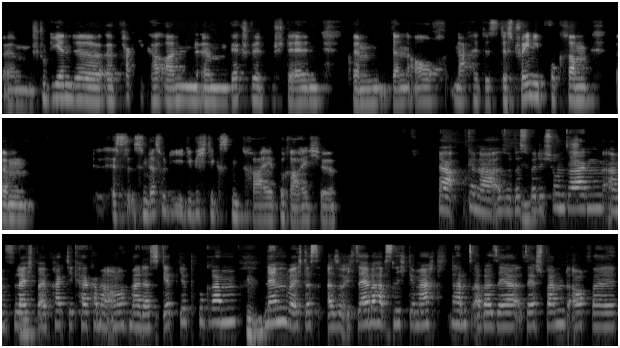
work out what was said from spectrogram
ähm, Studierende äh, Praktika an, ähm, Werkstudentenstellen, ähm, dann auch nachher das, das Trainee-Programm. Ähm, sind das so die, die wichtigsten drei Bereiche? Ja, genau. Also das würde ich schon sagen. Ähm, vielleicht bei Praktika kann man auch noch mal das Gap Year Programm mhm. nennen, weil ich das, also ich selber habe es nicht gemacht, fand es aber sehr, sehr spannend, auch weil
